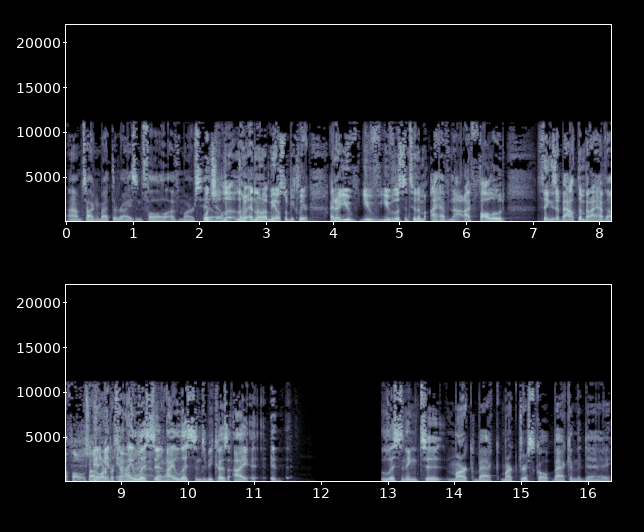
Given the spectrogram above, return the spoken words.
um, talking about the rise and fall of Mars Hill. Which, and let me also be clear. I know you've, you've, you've listened to them. I have not. I followed things about them, but I have not followed. So I don't want to pretend. and I like listened. have. I, listened because I it, listening to Mark back, Mark Driscoll back in the day,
